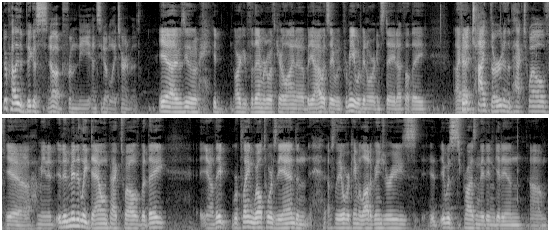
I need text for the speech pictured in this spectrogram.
they're probably the biggest snub from the NCAA tournament. Yeah, it was either you could argue for them or North Carolina, but yeah, I would say for me it would have been Oregon State. I thought they. I had tied third in the Pac-12. Yeah, I mean it, it admittedly down Pac-12, but they, you know, they were playing well towards the end, and obviously they overcame a lot of injuries it, it was surprising they didn't get in. Um,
